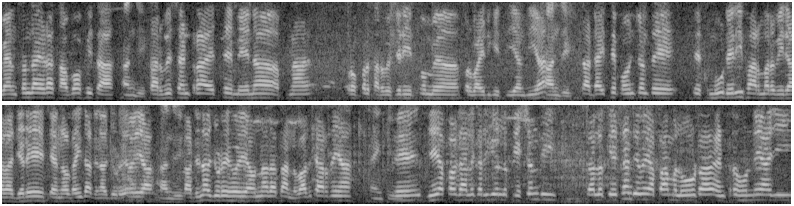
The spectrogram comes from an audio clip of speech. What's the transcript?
ਵੈਂਸਨ ਦਾ ਜਿਹੜਾ ਸਬ ਆਫਿਸ ਆ ਹਾਂਜੀ। ਸਰਵਿਸ ਸੈਂਟਰ ਆ ਇੱਥੇ ਮੇਨ ਆਪਣਾ ਪ੍ਰੋਪਰ ਸਰਵਿਸ ਜਿਹੜੀ ਇੱਥੋਂ ਪ੍ਰੋਵਾਈਡ ਕੀਤੀ ਜਾਂਦੀ ਆ। ਹਾਂਜੀ। ਤੁਹਾਡਾ ਇੱਥੇ ਪਹੁੰਚਣ ਤੇ ਤੇ ਸਮੂਹ ਡੇਰੀ ਫਾਰਮਰ ਵੀਰਾਂ ਦਾ ਜਿਹੜੇ ਚੈਨਲ ਰਾਹੀਂ ਤੁਹਾਡੇ ਨਾਲ ਜੁੜੇ ਹੋਏ ਆ ਹਾਂਜੀ। ਸਾਡੇ ਨਾਲ ਜੁੜੇ ਹੋਏ ਆ ਉਹਨਾਂ ਦਾ ਧੰਨਵਾਦ ਕਰਦੇ ਆ। ਥੈਂਕ ਯੂ ਤੇ ਜੇ ਆਪਾਂ ਗੱਲ ਕਰੀਏ ਲੋਕੇਸ਼ਨ ਦੀ ਤਾਂ ਲੋਕੇਸ਼ਨ ਜਿਵੇਂ ਆਪਾਂ ਮਲੋਟ ਐਂਟਰ ਹੁੰਨੇ ਆ ਜੀ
